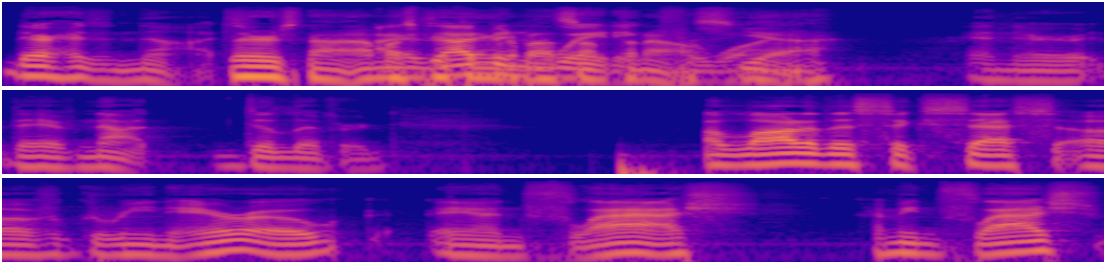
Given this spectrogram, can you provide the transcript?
There has not. There's not. I must be I've thinking been about waiting something for else. one. Yeah. and they're they have not delivered. A lot of the success of Green Arrow and Flash, I mean Flash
